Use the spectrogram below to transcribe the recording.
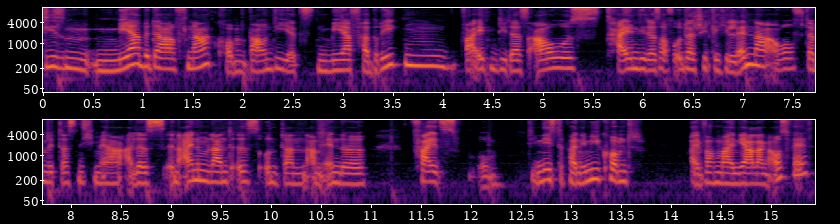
diesem Mehrbedarf nachkommen? Bauen die jetzt mehr Fabriken? Weiten die das aus? Teilen die das auf unterschiedliche Länder auf, damit das nicht mehr alles in einem Land ist und dann am Ende, falls um die nächste Pandemie kommt, einfach mal ein Jahr lang ausfällt?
